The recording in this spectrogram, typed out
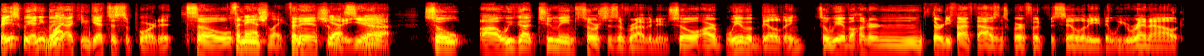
Basically, anybody what? I can get to support it. So financially, financially, yes, yeah. yeah, yeah. So uh, we've got two main sources of revenue. So our we have a building. So we have a 135,000 square foot facility that we rent out.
